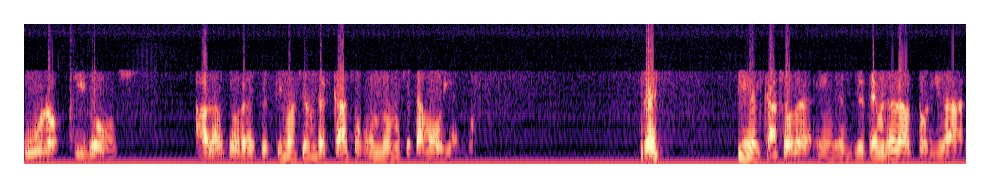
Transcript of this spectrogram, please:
1 y 2 hablan sobre desestimación del caso cuando no se está moviendo. ¿Ok? Y el caso de, en, en términos de autoridad,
